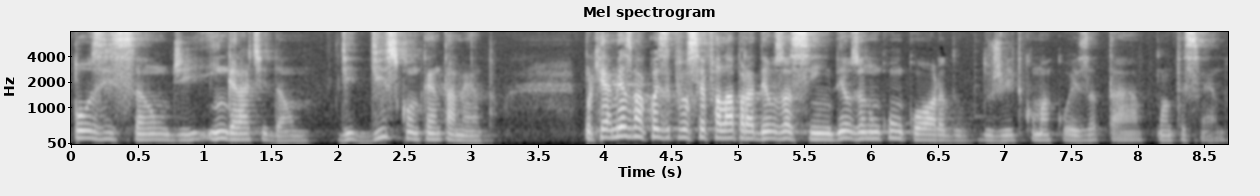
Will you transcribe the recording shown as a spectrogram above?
posição de ingratidão de descontentamento. Porque é a mesma coisa que você falar para Deus assim: Deus, eu não concordo do jeito como a coisa está acontecendo.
